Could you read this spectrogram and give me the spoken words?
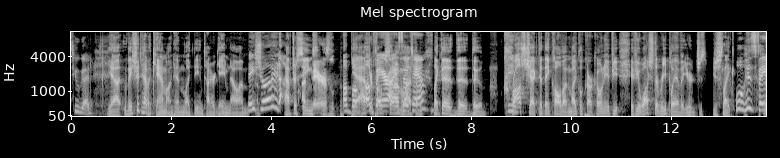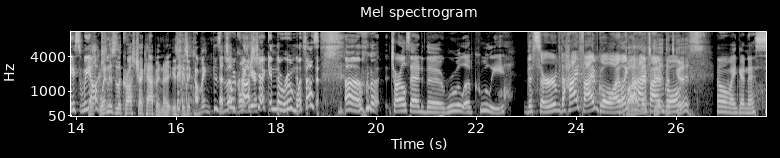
too good. Yeah, they should have a cam on him like the entire game now. I'm They I'm- should. after seeing bear? his- A bu- yeah, after a bear focusing on the ISO last couple- cam? like the the the cross check that they called on Michael Carcone. If you if you watch the replay of it, you're just you're just like, Well, his face. We "Wh- actually, when does the cross check happen? Uh, Is, is it coming is at some cross check in the room with us. Um, Charles said the rule of Cooley, the serve, the high five goal. I like the high five good. goal. That's good. Oh my goodness.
